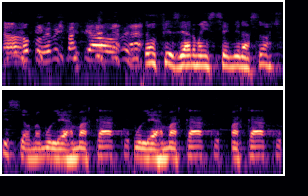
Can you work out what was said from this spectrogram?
É um problema espacial, né? Então fizeram uma inseminação artificial na mulher macaco, mulher macaco, macaco.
